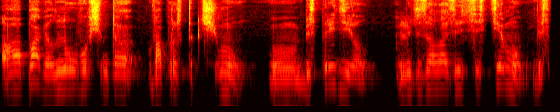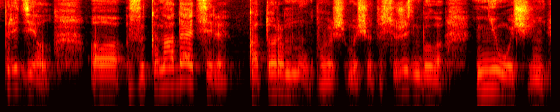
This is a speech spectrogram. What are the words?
А, Павел, ну, в общем-то, вопрос-то к чему? Беспредел Люди залазят в систему, беспредел. А законодатели, которым, ну, по большому счету, всю жизнь было не очень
